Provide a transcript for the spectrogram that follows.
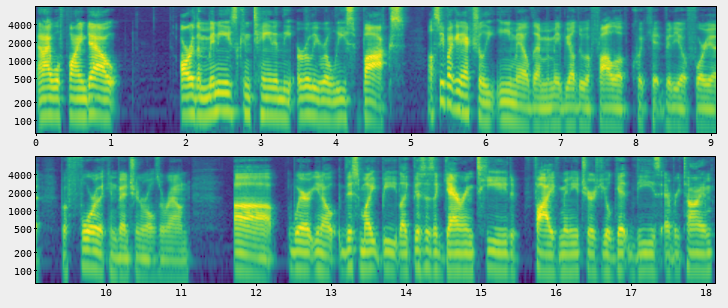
and I will find out are the minis contained in the early release box. I'll see if I can actually email them, and maybe I'll do a follow up quick hit video for you before the convention rolls around. Uh, where you know this might be like this is a guaranteed five miniatures. You'll get these every time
